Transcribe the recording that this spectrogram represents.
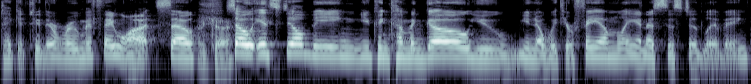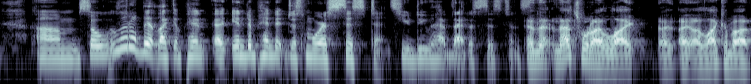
take it to their room if they want so Okay. so it's still being you can come and go you you know with your family and assisted living um, so a little bit like a pen, uh, independent just more assistance you do have that assistance And, that, and that's what I like. I, I I like about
